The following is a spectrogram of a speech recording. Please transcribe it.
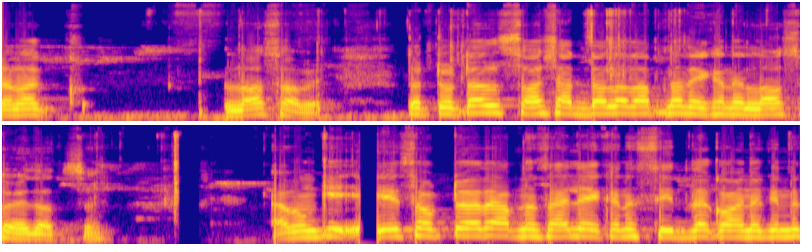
ডলার লস হবে। তো টোটাল ছয় সাত ডলার আপনার এখানে লস হয়ে যাচ্ছে। এবং কি এই সফটওয়্যারে আপনি চাইলে এখানে সিদ্ধা কয়েনও কিন্তু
